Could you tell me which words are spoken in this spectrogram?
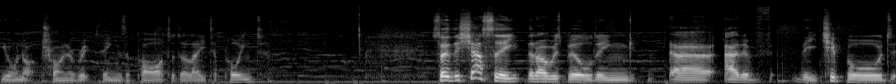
you're not trying to rip things apart at a later point. So the chassis that I was building uh, out of the chipboard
